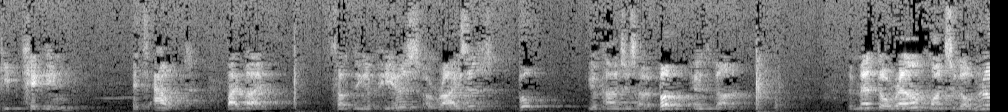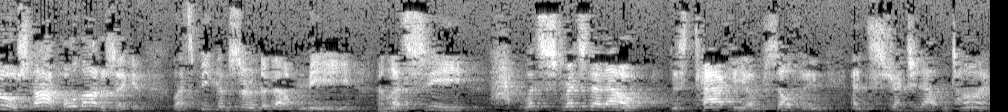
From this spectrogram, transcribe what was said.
keep kicking. It's out. Bye bye. Something appears, arises, boom. You're conscious of it. Boom, it's gone. The mental realm wants to go, no, stop, hold on a second. Let's be concerned about me, and let's see, let's stretch that out, this taffy of selfing, and stretch it out in time.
